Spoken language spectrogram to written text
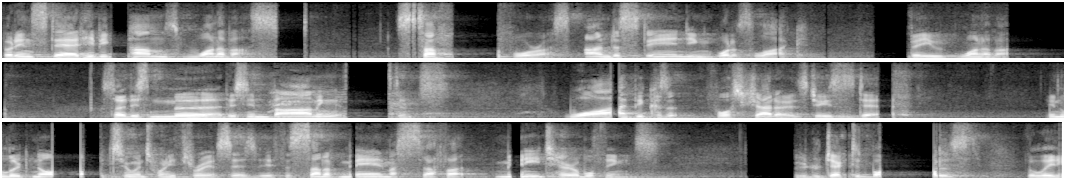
but instead he becomes one of us, suffering for us, understanding what it's like to be one of us. So, this myrrh, this embalming substance, why? Because it foreshadows Jesus' death. In Luke 9, 2 and 23, it says this The Son of Man must suffer many terrible things. He will be rejected by the leading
